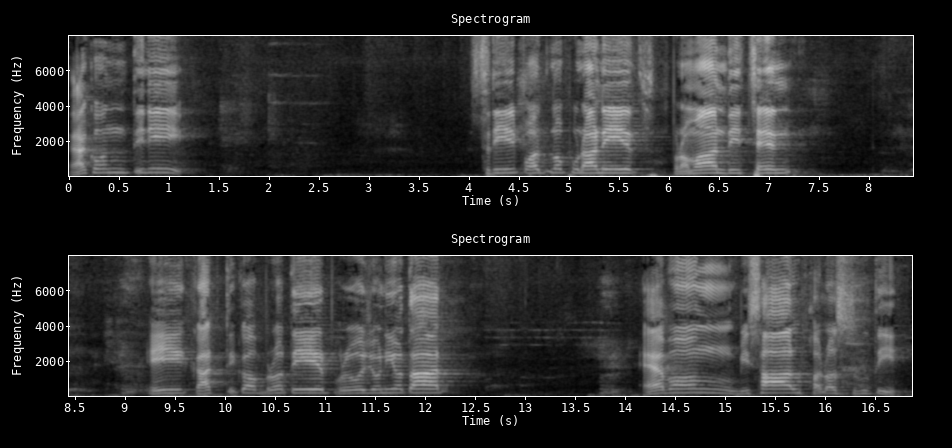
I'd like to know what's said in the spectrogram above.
এখন তিনি শ্রী পদ্মপুরাণের প্রমাণ দিচ্ছেন। এই কার্তিক ব্রতের প্রয়োজনীয়তার এবং বিশাল ফলশ্রুতি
